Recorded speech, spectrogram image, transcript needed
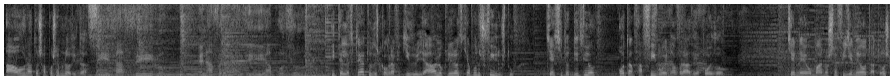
αόρατος από σεμνότητα. Θα φύγω ένα βράδυ από εδώ. Η τελευταία του δισκογραφική δουλειά ολοκληρώθηκε από τους φίλους του και έχει τον τίτλο «Όταν θα φύγω ένα βράδυ από εδώ». Και ναι, ο Μάνος έφυγε νεότατος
